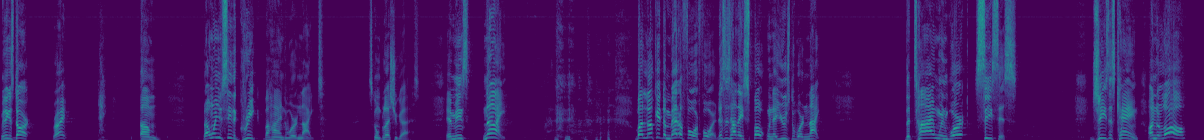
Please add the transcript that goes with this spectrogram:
We think it's dark, right? Dang. Um, but I want you to see the Greek behind the word night. It's going to bless you guys. It means night. but look at the metaphor for it. This is how they spoke when they used the word night. The time when work ceases. Jesus came. Under law,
